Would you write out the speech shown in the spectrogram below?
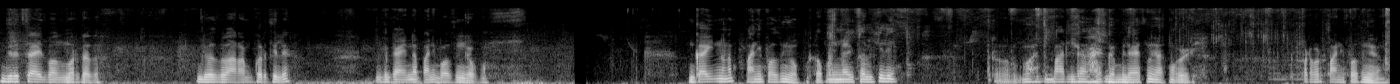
दिले चाळीत बांधून बरं का दिवसभर आराम करतील गायींना पाणी पाजून घेऊ आपण. गाईंना ना पाणी पाजून घेऊ आपण. आपण नळी चालू केली. तर बादल्या आहे गमिल्या आहेत म्हणजे आपण ऑलरेडी पटापट पाणी पाजून घेऊ ना.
